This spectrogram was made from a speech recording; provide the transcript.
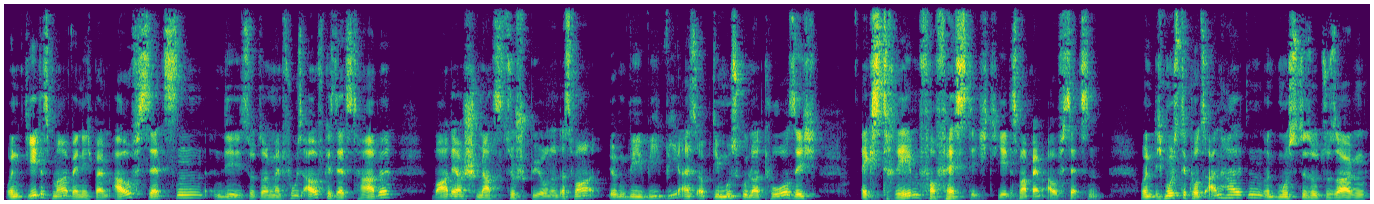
Und jedes Mal, wenn ich beim Aufsetzen die sozusagen meinen Fuß aufgesetzt habe, war der Schmerz zu spüren. Und das war irgendwie wie, wie als ob die Muskulatur sich extrem verfestigt, jedes Mal beim Aufsetzen. Und ich musste kurz anhalten und musste sozusagen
